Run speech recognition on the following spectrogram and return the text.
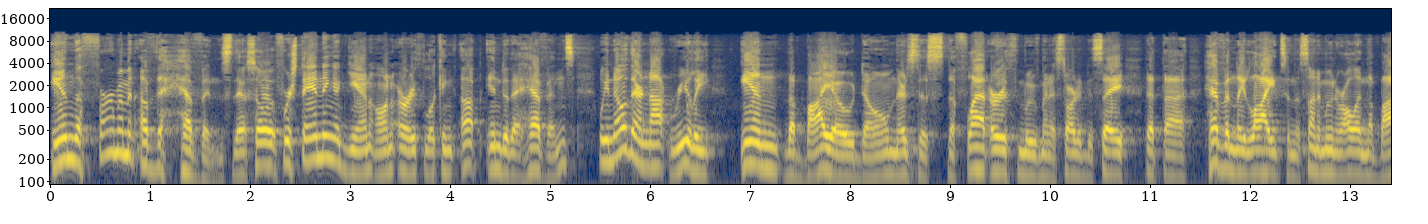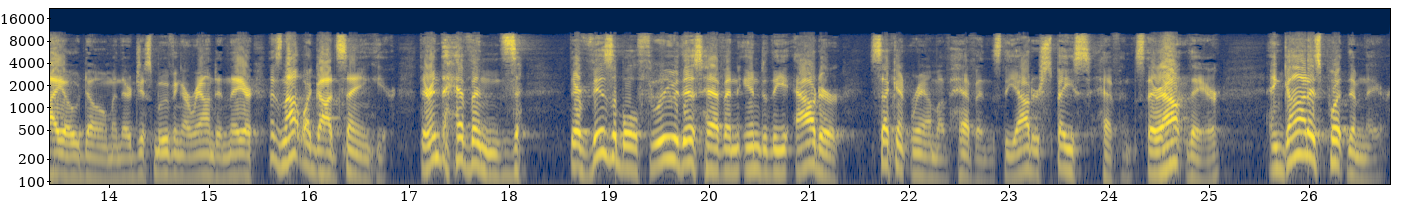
in the firmament of the heavens. So if we're standing again on earth looking up into the heavens, we know they're not really in the biodome. There's this the flat earth movement has started to say that the heavenly lights and the sun and moon are all in the biodome and they're just moving around in there. That's not what God's saying here. They're in the heavens. They're visible through this heaven into the outer second realm of heavens, the outer space heavens. They're out there, and God has put them there.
